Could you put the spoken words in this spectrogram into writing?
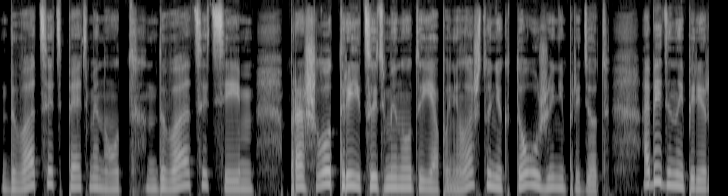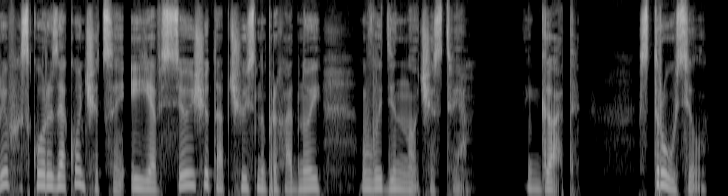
Двадцать пять минут, двадцать семь. Прошло тридцать минут, и я поняла, что никто уже не придет. Обеденный перерыв скоро закончится, и я все еще топчусь на проходной в одиночестве. Гад. Струсил.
